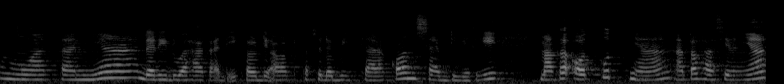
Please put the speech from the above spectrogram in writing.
Penguatannya dari dua hal tadi. Kalau di awal kita sudah bicara konsep diri maka outputnya atau hasilnya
